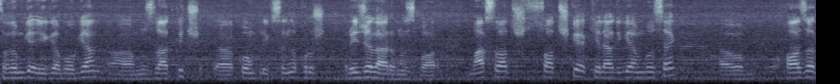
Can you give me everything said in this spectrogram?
sig'imga ega bo'lgan e, muzlatgich kompleksini qurish rejalarimiz bor. Mahsulot sotishga keladigan bo'lsak hozir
